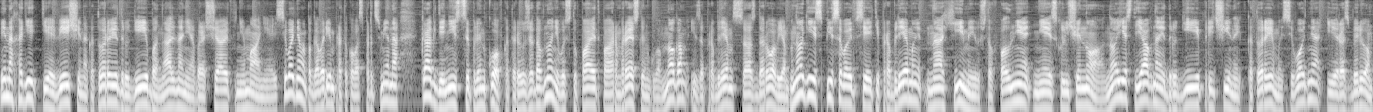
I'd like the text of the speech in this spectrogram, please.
и находить те вещи, на которые другие банально не обращают внимания. сегодня мы поговорим про такого спортсмена, как Денис Цыпленков, который уже давно не выступает по армрестлингу во многом из-за проблем со здоровьем. Многие списывают все эти проблемы на химию, что вполне не исключено, но есть явно и другие причины, которые мы сегодня и разберем.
